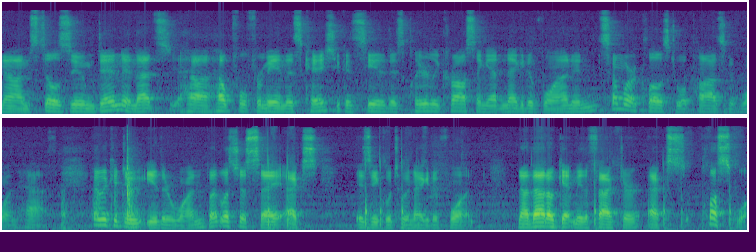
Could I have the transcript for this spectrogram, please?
Now I'm still zoomed in, and that's uh, helpful for me in this case. You can see that it's clearly crossing at negative 1 and somewhere close to a positive 1 half. And we could do either one, but let's just say x is equal to a negative 1. Now that'll get me the factor x plus 1.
